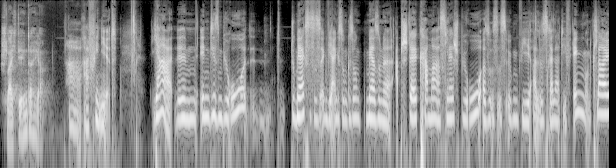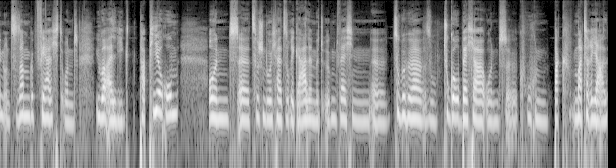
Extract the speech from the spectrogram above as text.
schleicht ihr hinterher. Ah, raffiniert. Ja, in, in diesem Büro, du merkst, es ist irgendwie eigentlich so, so mehr so eine Abstellkammer slash Büro. Also es ist irgendwie alles relativ eng und klein und zusammengepfercht und überall liegt Papier rum und äh, zwischendurch halt so Regale mit irgendwelchen äh, Zubehör, so To-Go-Becher und äh, Kuchenbackmaterial.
